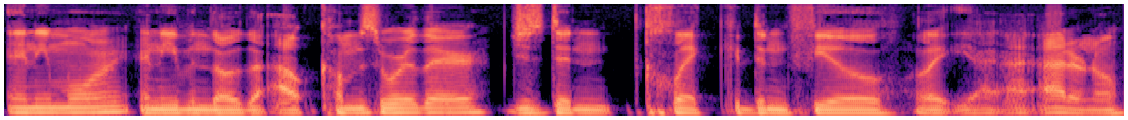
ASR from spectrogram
anymore. And even though the outcomes were there, just didn't click. It didn't feel like I, I, don't know.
